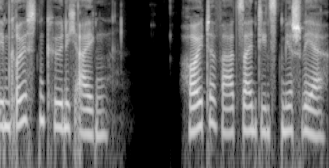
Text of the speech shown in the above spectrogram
Dem größten König eigen. Heute ward sein Dienst mir schwer.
